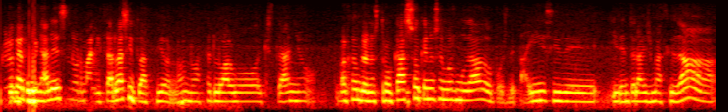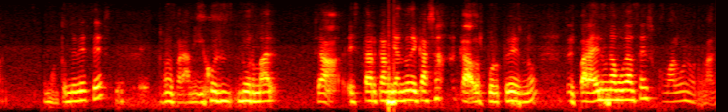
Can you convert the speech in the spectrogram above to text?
creo que al final es normalizar la situación, ¿no? no hacerlo algo extraño. Por ejemplo, en nuestro caso que nos hemos mudado pues, de país y, de, y dentro de la misma ciudad un montón de veces, para mi hijo es normal, o sea, estar cambiando de casa cada dos por tres, ¿no? Entonces, para él una mudanza es como algo normal.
